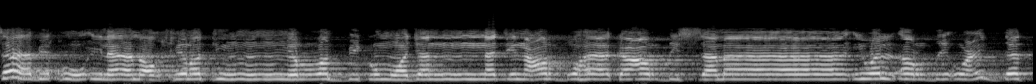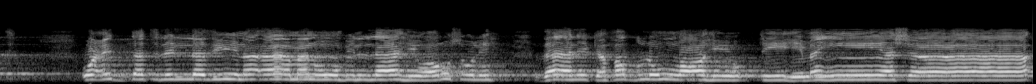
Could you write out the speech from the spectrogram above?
سابقوا إلى مغفرة من ربكم وجنة عرضها كعرض السماء والأرض. أعدت أعدت للذين آمنوا بالله ورسله ذلك فضل الله يؤتيه من يشاء.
